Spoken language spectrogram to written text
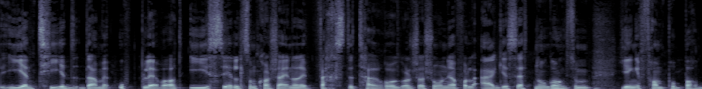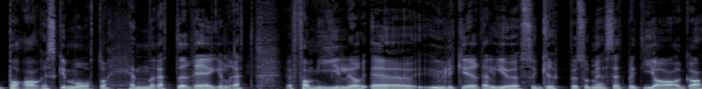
I en tid der vi opplever at ISIL, som kanskje er en av de verste terrororganisasjonene iallfall jeg har sett noen gang, som gjenger fram på barbariske måter og henretter regelrett familier, eh, ulike religiøse grupper som vi har sett blitt jaga,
